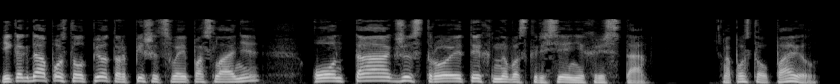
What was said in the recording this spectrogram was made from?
И когда апостол Петр пишет свои послания, он также строит их на воскресение Христа. Апостол Павел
